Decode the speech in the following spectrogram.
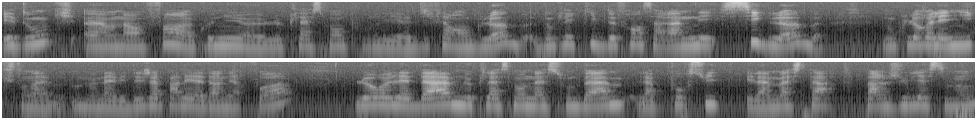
Et donc, euh, on a enfin euh, connu euh, le classement pour les différents globes. Donc, l'équipe de France a ramené 6 globes. Donc, le relais mixte, on, on, en avait déjà parlé la dernière fois. Le relais dames, le classement nation dames, la poursuite et la mastart par Julia Simon.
